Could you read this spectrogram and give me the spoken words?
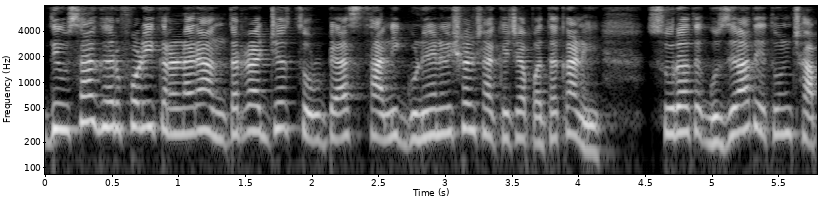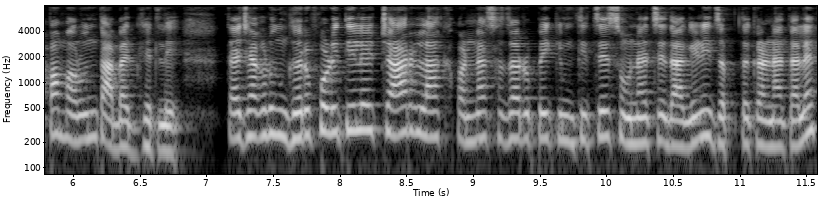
दिवसा घरफोडी करणाऱ्या आंतरराज्य चोरट्या स्थानिक गुन्हे अन्वेषण शाखेच्या पथकाने सुरत गुजरात येथून छापा मारून ताब्यात घेतले. त्याच्याकडून घरफोडीतील चार लाख पन्नास हजार रुपये किमतीचे सोन्याचे दागिने जप्त करण्यात आलेत.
